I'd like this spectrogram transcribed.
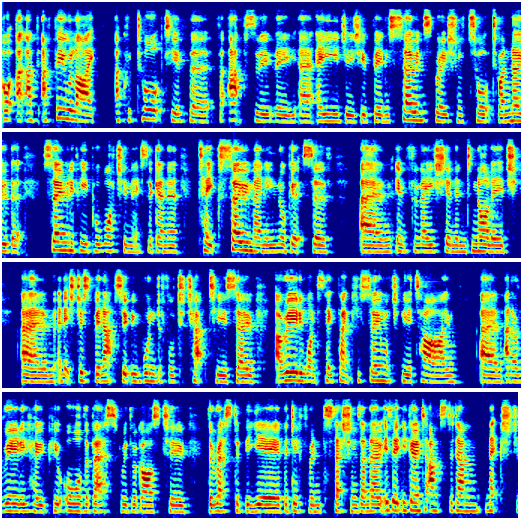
I I feel like I could talk to you for for absolutely uh, ages. You've been so inspirational to talk to. I know that so many people watching this are going to take so many nuggets of um, information and knowledge. Um, and it's just been absolutely wonderful to chat to you. So I really want to say thank you so much for your time. Um, and I really hope you all the best with regards to the rest of the year, the different sessions. I know, is it you're going to Amsterdam next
